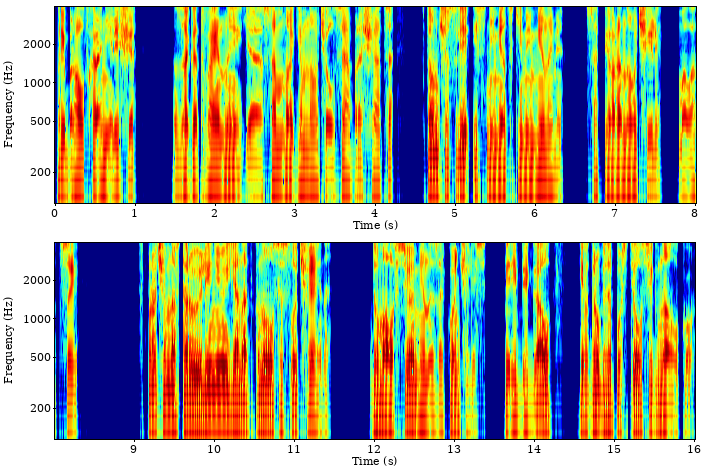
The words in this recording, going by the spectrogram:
прибрал в хранилище. За год войны я со многим научился обращаться, в том числе и с немецкими минами. Саперы научили, молодцы. Впрочем, на вторую линию я наткнулся случайно. Думал, все, мины закончились. Перебегал и вдруг запустил сигналку.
